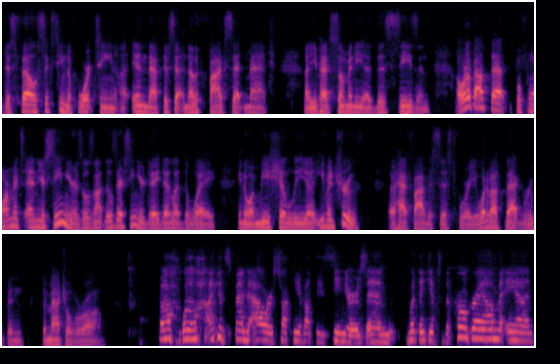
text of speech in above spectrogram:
Just fell 16 to 14 uh, in that fifth set, another five set match. Uh, you've had so many uh, this season. Uh, what about that performance and your seniors? Those not those are senior day that led the way. You know, Amisha, Leah, even Truth had five assists for you. What about that group and the match overall? Oh, well, I could spend hours talking about these seniors and what they give to the program and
